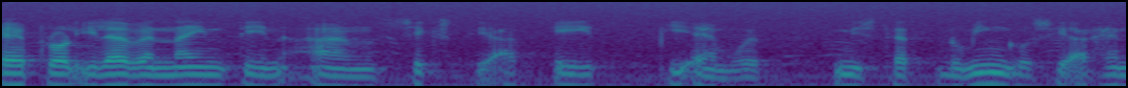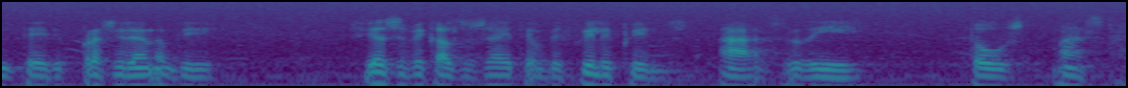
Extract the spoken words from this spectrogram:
April 11, 19, and 60 at 8 p.m. with Mr. Domingo C. Argente, the President of the Theosophical Society of the Philippines, as the Toastmaster.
